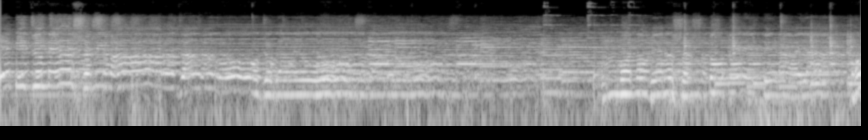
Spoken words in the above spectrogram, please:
એ બીજને શનિવાર જામલો જગાયો. મન વેર સંતો તેડાયા હો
